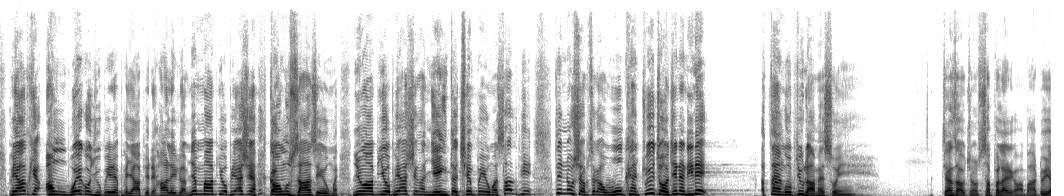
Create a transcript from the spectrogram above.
။ဘုရားသခင်အောင်ပွဲကိုယူပေးတဲ့ဘုရားဖြစ်တယ်။ဟာလေလုယာ။မြန်မာပြည်ကိုဘုရားရှင်ကောင်းစားစေအောင်မယ်။မြန်မာပြည်ကိုဘုရားရှင်ကငြိမ်သက်ခြင်းပေးအောင်မယ်။စသဖြင့်တင်းနှုတ်ဆက်စကားဝန်ခံကြွေးကြော်ခြင်းနဲ့ဒီနေ့အတန်ကိုပြုလာမယ်ဆိုရင်ကျမ်းစာကိုကျွန်တော်ဆက်ဖက်လိုက်တဲ့အခါမှာဘာတွေ့ရ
